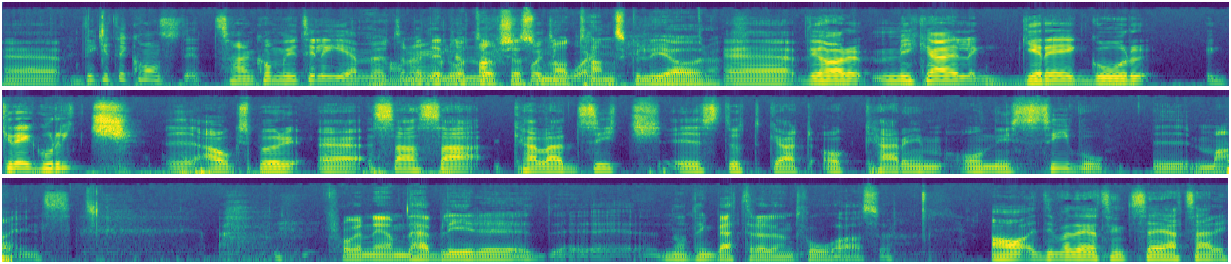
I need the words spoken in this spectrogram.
Eh, vilket är konstigt, han kommer ju till EM Ja, utan men att det ha gjort en låter match också på som ett något år. han skulle göra. Eh, vi har Mikael Gregor Gregoric i Augsburg, eh, Sasa Kaladzic i Stuttgart och Karim Onisivo i Mainz. Frågan är om det här blir eh, någonting bättre än två alltså. Ja, det var det jag tänkte säga, att så här,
